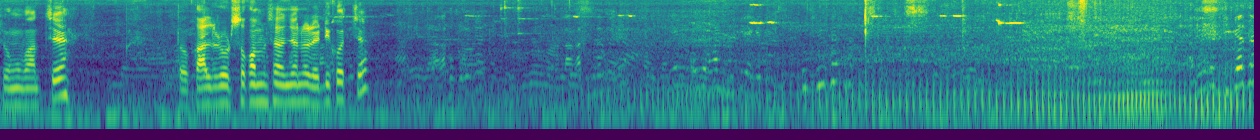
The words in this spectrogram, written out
চোখ বাঁধছে। তো কাল রোড শো কম্পিটিশনের জন্য রেডি করছে। জিজ্ঞাসা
